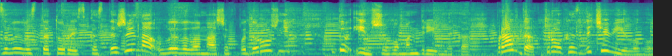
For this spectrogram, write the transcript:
звивиста туристська стежина вивела наших подорожніх до іншого мандрівника. Правда, трохи здичавілого.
